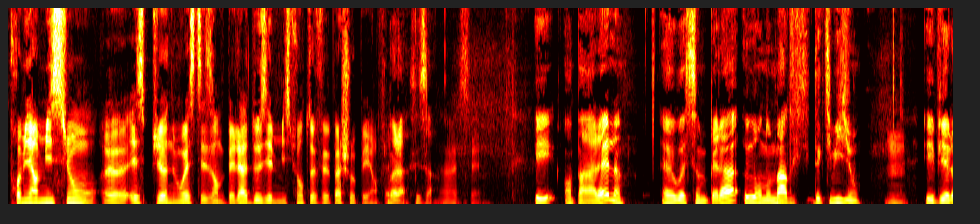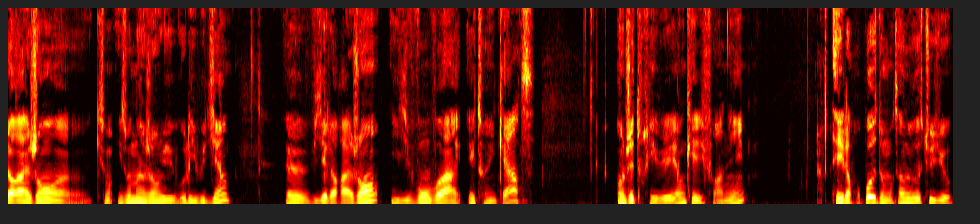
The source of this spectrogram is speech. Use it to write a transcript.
Première mission, euh, espionne West et Zampella. Deuxième mission, te fait pas choper en fait. Voilà, c'est ça. Ouais, Et en parallèle, euh, West et Zampella, eux, en ont marre d'Activision. Hmm. Et via leur agent, ils ont un agent hollywoodien, euh, via leur agent, ils vont voir Electronic Arts en jet privé en Californie et ils leur proposent de monter un nouveau studio,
